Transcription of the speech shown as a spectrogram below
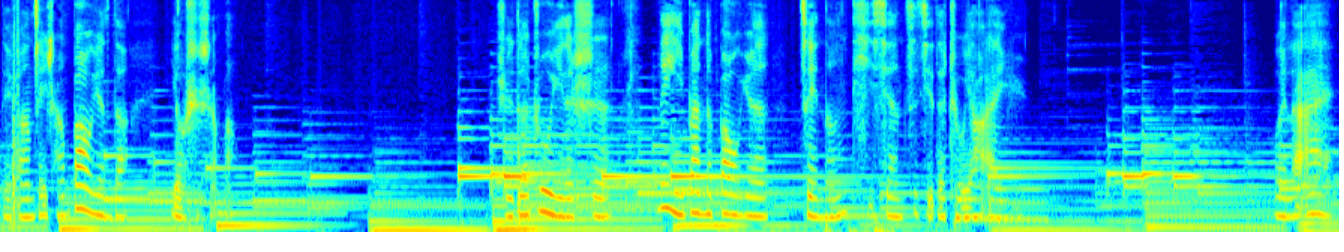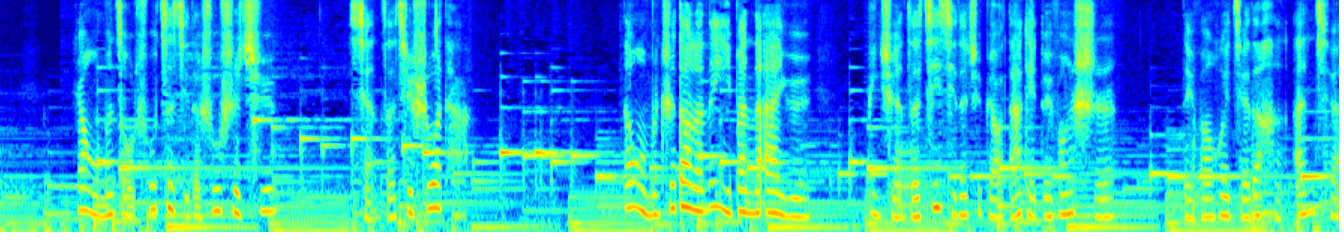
对方最常抱怨的又是什么？值得注意的是，另一半的抱怨最能体现自己的主要爱语。为了爱。让我们走出自己的舒适区，选择去说它。当我们知道了另一半的爱语，并选择积极的去表达给对方时，对方会觉得很安全、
